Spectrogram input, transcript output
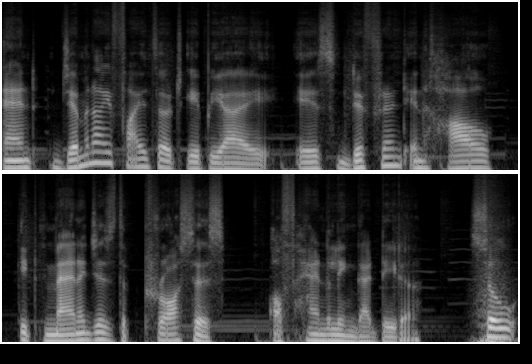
And Gemini File Search API is different in how it manages the process of handling that data. So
